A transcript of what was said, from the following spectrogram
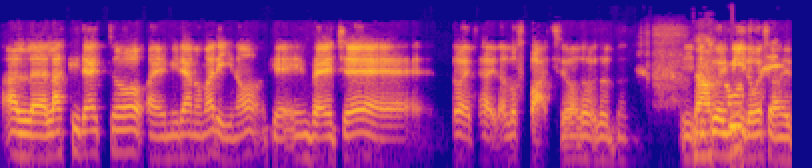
all'architetto Emiliano Marino, che invece dove sei? Dallo spazio? Dove, dove, I, i tuoi amici dove sono?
